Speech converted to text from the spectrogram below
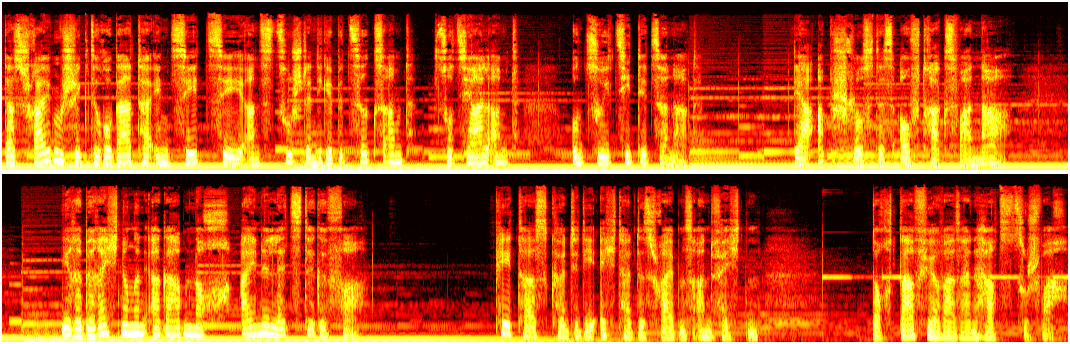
Das Schreiben schickte Roberta in CC ans zuständige Bezirksamt, Sozialamt und Suiziddezernat. Der Abschluss des Auftrags war nah. Ihre Berechnungen ergaben noch eine letzte Gefahr. Peters könnte die Echtheit des Schreibens anfechten. Doch dafür war sein Herz zu schwach.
